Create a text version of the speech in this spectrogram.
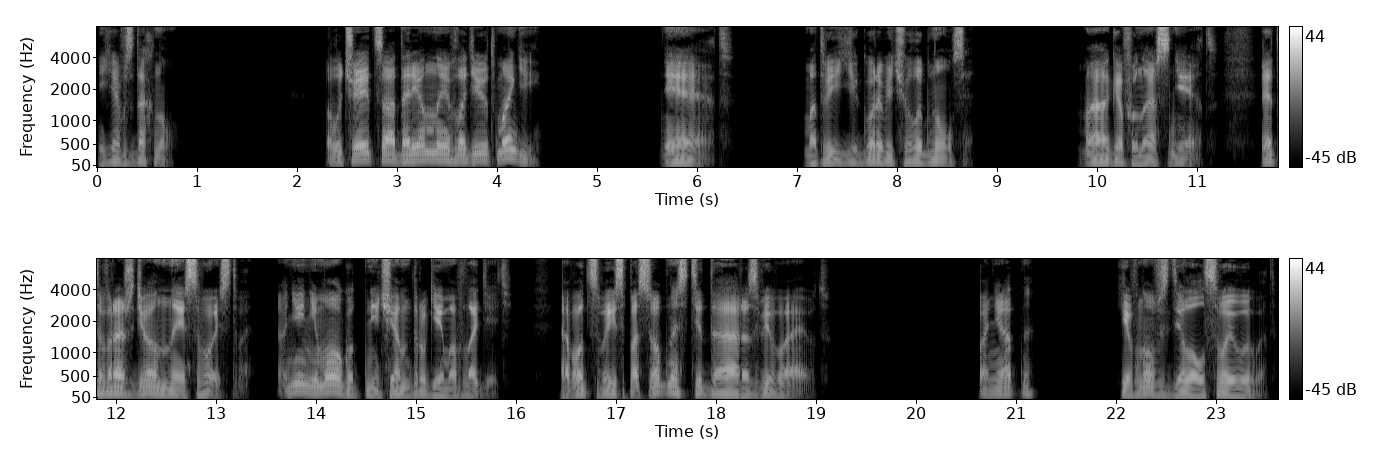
Я вздохнул. Получается, одаренные владеют магией? Нет. Матвей Егорович улыбнулся. Магов у нас нет. Это врожденные свойства. Они не могут ничем другим овладеть. А вот свои способности, да, развивают. Понятно. Кивнув, сделал свой вывод.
